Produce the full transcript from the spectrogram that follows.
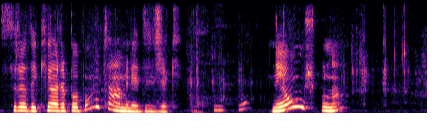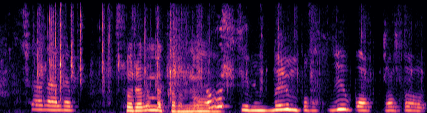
Sıradaki araba bu mu tamir edilecek? Ne olmuş buna? Soralım. Soralım bakalım ne olmuş. Senin benim bastığı patladı.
